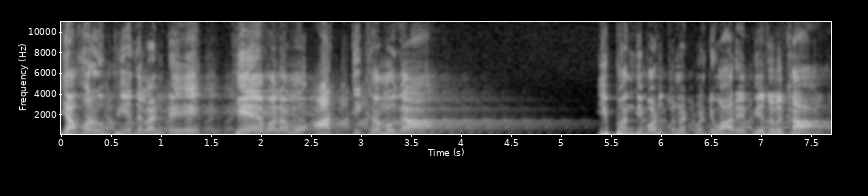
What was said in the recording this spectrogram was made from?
ఎవరు బీదలంటే కేవలము ఆర్థికముగా ఇబ్బంది పడుతున్నటువంటి వారే బీదలు కా?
